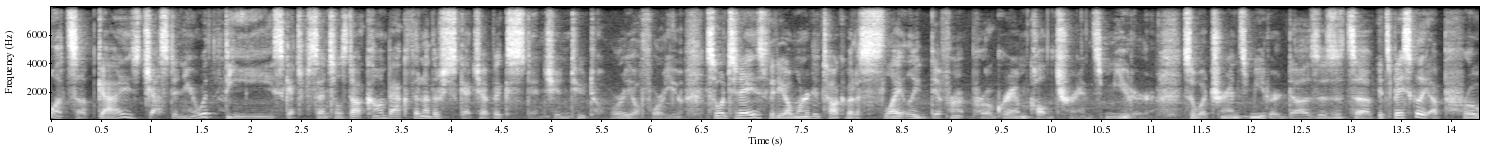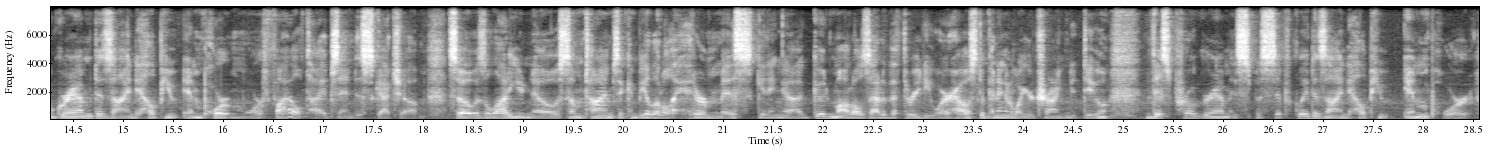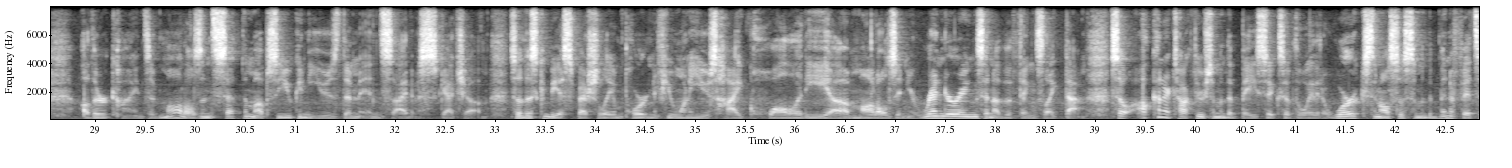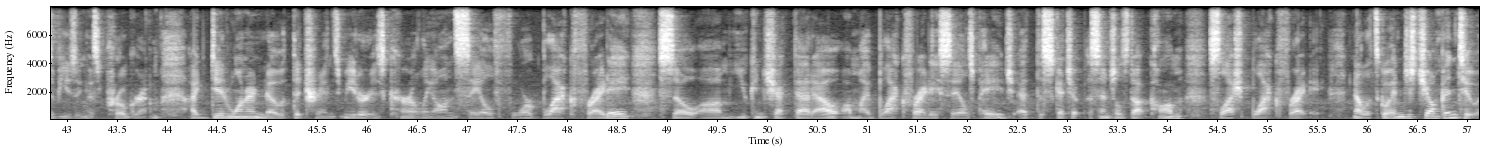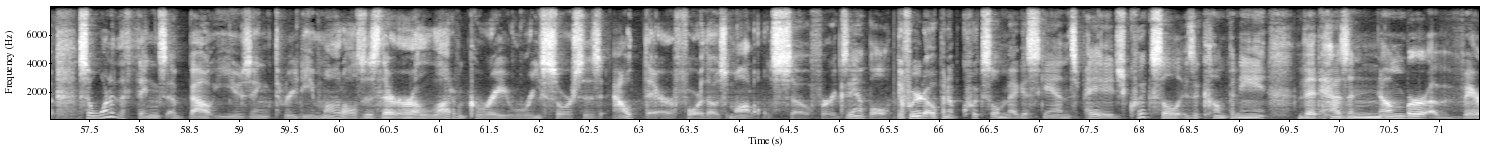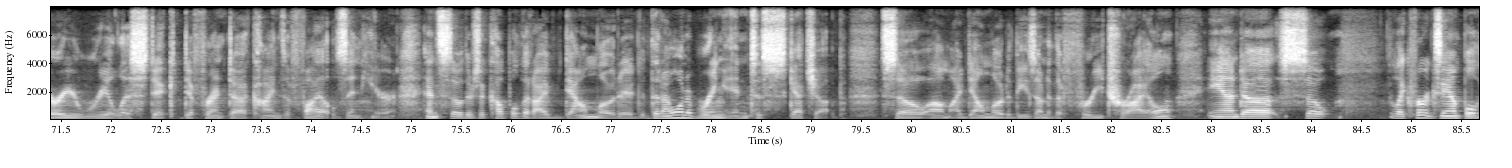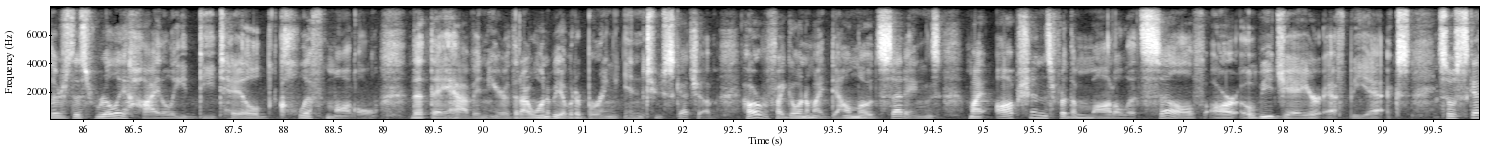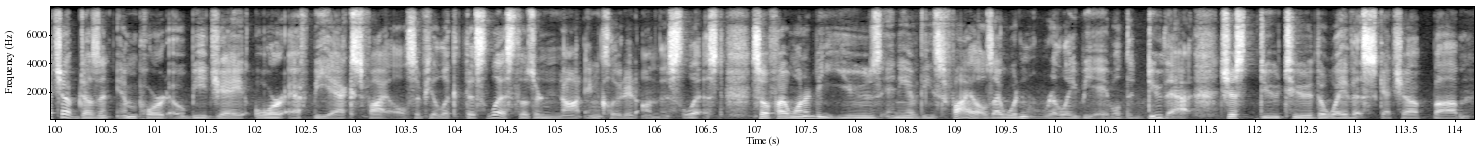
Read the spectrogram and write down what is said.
What's up guys, Justin here with the SketchUpEssentials.com back with another SketchUp extension tutorial for you. So in today's video I wanted to talk about a slightly different program called Transmutr. So what Transmutr does is it's a it's basically a program designed to help you import more file types into SketchUp. So as a lot of you know, sometimes it can be a little hit or miss getting uh, good models out of the 3D warehouse depending on what you're trying to do. This program is specifically designed to help you import other kinds of models models and set them up so you can use them inside of SketchUp. So this can be especially important if you want to use high quality uh, models in your renderings and other things like that. So I'll kind of talk through some of the basics of the way that it works and also some of the benefits of using this program. I did want to note that Transmutr is currently on sale for Black Friday, so um, you can check that out on my Black Friday sales page at the SketchUpEssentials.com slash Black Friday. Now let's go ahead and just jump into it. So one of the things about using 3D models is there are a lot of great resources out there for those models. So for example, if we were to open up Quixel Megascans page, Quixel is a company that has a number of very realistic different uh, kinds of files in here. And so there's a couple that I've downloaded that I want to bring into SketchUp. So um, I downloaded these under the free trial. And uh, so like for example, there's this really highly detailed cliff model that they have in here that I want to be able to bring into SketchUp. However, if I go into my download settings, my options for the model itself are OBJ or FBX. So SketchUp doesn't import OBJ or FBX files. If you look at this list, those are not included on this list. So if I wanted to use any of these files, I wouldn't really be able to do that just due to the way that SketchUp um,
